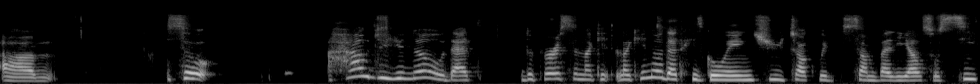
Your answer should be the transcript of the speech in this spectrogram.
Um so how do you know that the person like like you know that he's going to talk with somebody else or see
